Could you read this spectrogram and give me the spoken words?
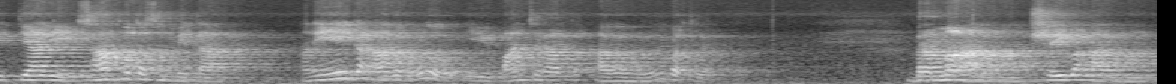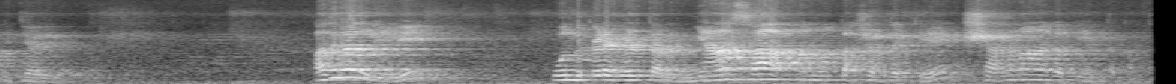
ಇತ್ಯಾದಿ ಸಾತ್ವತ ಸಂಹಿತ ಅನೇಕ ಆಗಮಗಳು ಈ ಪಾಂಚರಾತ್ರ ಆಗಮಗಳಲ್ಲಿ ಬರ್ತವೆ. ಬ್ರಹ್ಮ ಆರಾಮ ಶೈವ ಆಗಮ ಇತ್ಯಾದಿ. ಅದರಲ್ಲಿ ಒಂದು ಕಡೆ ಹೇಳ್ತಾರೆ ನ್ಯಾಸ ಅನ್ನುವಂತಹ ಶಬ್ದಕ್ಕೆ ಶರಣಾಗತಿ ಅಂತಕ್ಕಂಥ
